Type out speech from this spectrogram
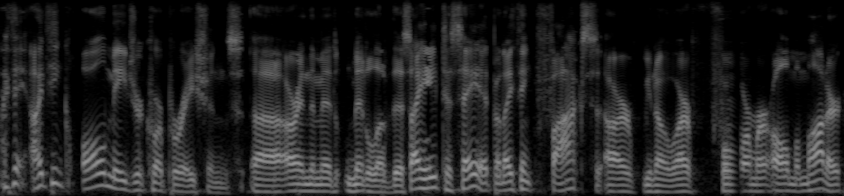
I think I think all major corporations uh, are in the mid- middle of this. I hate to say it, but I think Fox, our you know our former alma mater,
